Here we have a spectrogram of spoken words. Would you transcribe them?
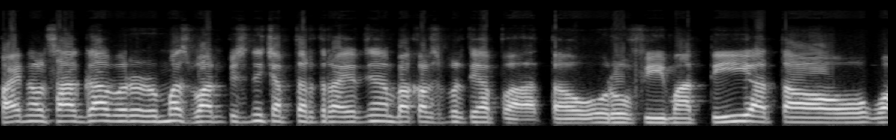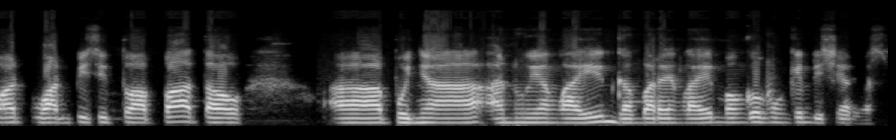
Final Saga menurut Mas One Piece ini chapter terakhirnya bakal seperti apa? Atau Ruffy mati atau One Piece itu apa? Atau uh, punya anu yang lain, gambar yang lain? Monggo mungkin di share Mas.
